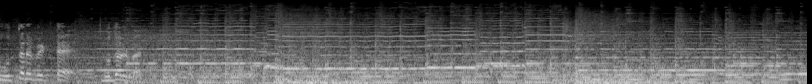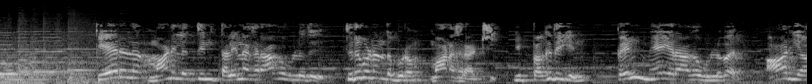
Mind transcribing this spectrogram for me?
உத்தரவிட்ட முதல்வர். கேரள மாநிலத்தின் தலைநகராக உள்ளது திருவனந்தபுரம் மாநகராட்சி. இப்பகுதியின் பெண் மேயராக உள்ளவர் ஆர்யா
